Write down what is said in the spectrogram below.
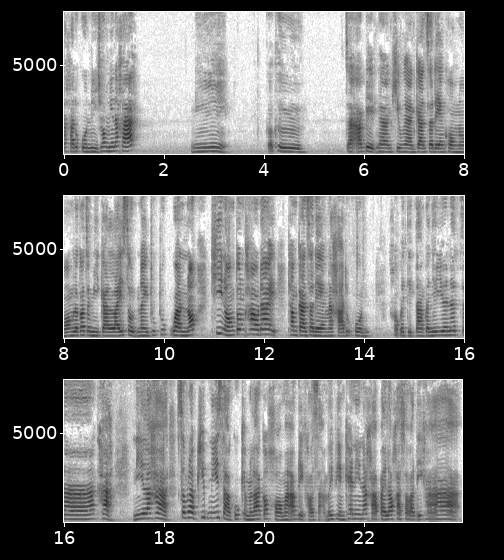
นะคะ ทุกคนนี่ช่องนี้นะคะ นี่ก็คือจะอัปเดตงานคิวงานการแสดงของน้อง แล้วก็จะมีการไลฟ์สดในทุกๆวันเนาะที่น้องต้นข้าวได้ทำการแสดงนะคะ ทุกคนเข้าไปติดตามกันเยอะๆนะจ๊ะค่ะ นี่ละค่ะสำหรับคลิปนี้สาวกุ๊กเคมราก็ขอมาอัปเดตข่าวสารไว้เพียงแค่นี้นะคะ ไปแล้วค่ะ สวัสดีค่ะ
